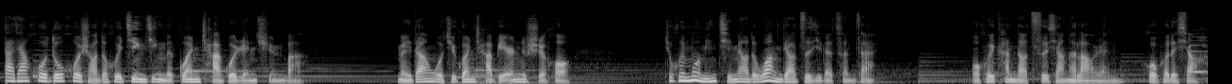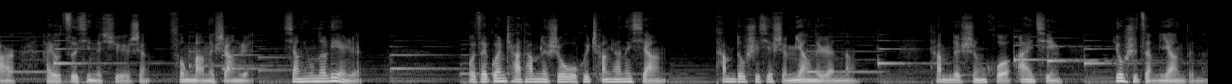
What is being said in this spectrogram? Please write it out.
大家或多或少都会静静的观察过人群吧。每当我去观察别人的时候，就会莫名其妙的忘掉自己的存在。我会看到慈祥的老人、活泼的小孩，还有自信的学生、匆忙的商人、相拥的恋人。我在观察他们的时候，我会常常的想，他们都是些什么样的人呢？他们的生活、爱情，又是怎么样的呢？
